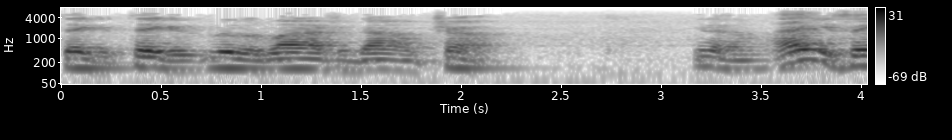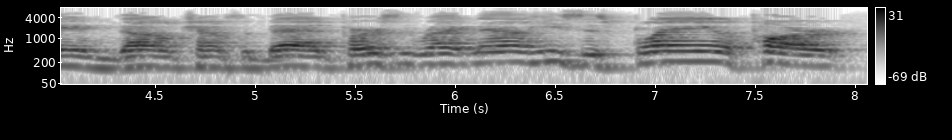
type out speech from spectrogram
Take a, take a little line from Donald Trump. You know, I ain't saying Donald Trump's a bad person right now. He's just playing a part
